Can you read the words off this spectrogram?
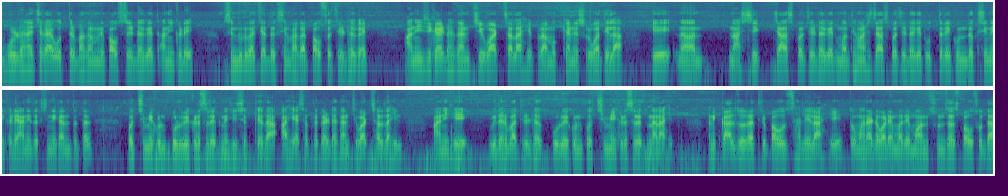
बुलढाण्याच्या काय उत्तर भागांमध्ये पावसाचे ढग आहेत आणि इकडे सिंधुदुर्गाच्या दक्षिण भागात पावसाचे ढग आहेत. आणि जी काय ढगांची वाटचाल आहे प्रामुख्याने सुरुवातीला हे नाशिकच्या आसपासचे ढग आहेत मध्य महाराष्ट्राच्या आसपासचे ढग आहेत उत्तरेकडून दक्षिणेकडे आणि दक्षिणेकडनंतर तर पश्चिमेकडून पूर्वेकडे सरकण्याची शक्यता आहे. अशा प्रकारे ढगांची वाटचाल राहील आणि हे विदर्भातील ढग पूर्वेकडून पश्चिमेकडे सरकणार आहेत. आणि काल जो रात्री पाऊस झालेला आहे तो मराठवाड्यामध्ये मान्सूनचाच पाऊस होता.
